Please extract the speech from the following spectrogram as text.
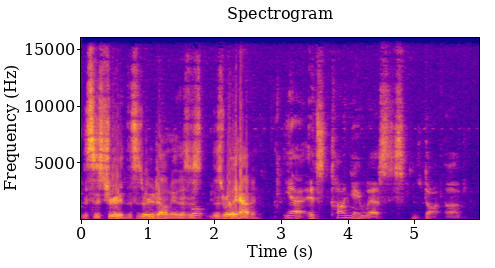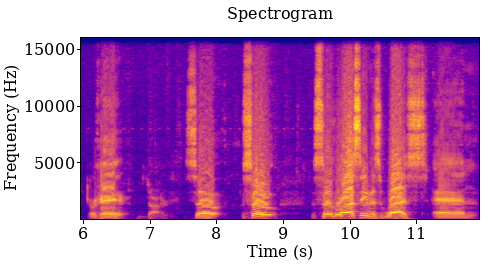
This is true. This is what you're telling me. This is Well- this really happened. Yeah, it's Kanye West's da- uh, Okay, daughter. so so so the last name is West, and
